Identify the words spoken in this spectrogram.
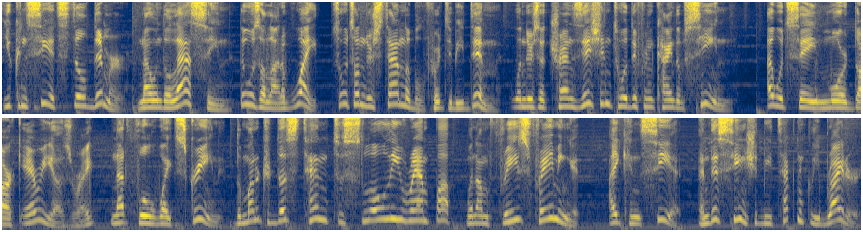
you can see it's still dimmer. Now in the last scene, there was a lot of white, so it's understandable for it to be dim. When there's a transition to a different kind of scene, I would say more dark areas, right? Not full white screen. The monitor does tend to slowly ramp up when I'm freeze framing it. I can see it. And this scene should be technically brighter,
